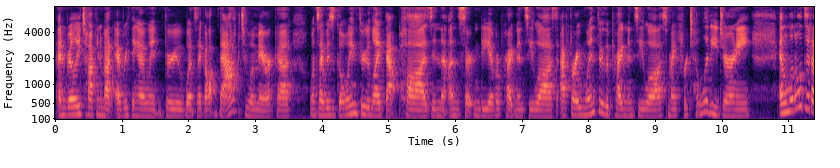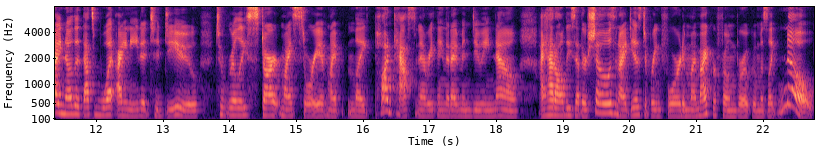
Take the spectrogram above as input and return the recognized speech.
and really talking about everything I went through once I got back to America once I was going through like that pause in the uncertainty of a pregnancy loss after I went through the pregnancy loss my fertility journey. And little did I know that that's what I needed to do to really start my story of my like podcast and everything that I've been doing now. I had all these other shows and ideas to bring forward and my microphone broke was like, no,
